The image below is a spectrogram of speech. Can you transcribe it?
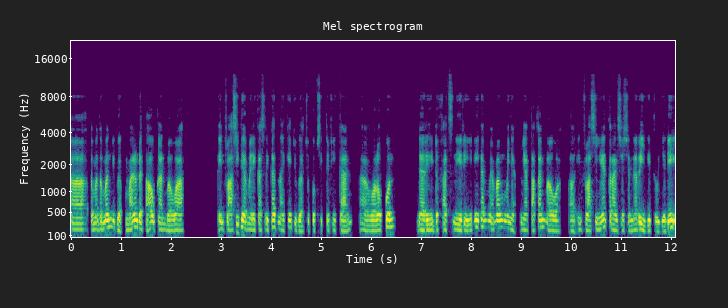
uh, teman-teman juga kemarin udah tahu kan bahwa inflasi di Amerika Serikat naiknya juga cukup signifikan, uh, walaupun dari The Fed sendiri ini kan memang menyatakan bahwa uh, inflasinya transitionary gitu. Jadi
